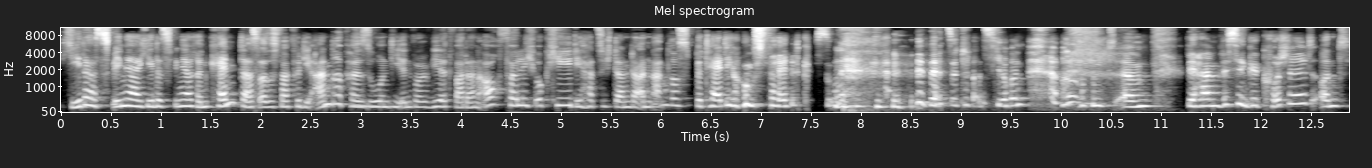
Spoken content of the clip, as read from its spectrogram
jeder Swinger, jede Swingerin kennt das. Also es war für die andere Person, die mhm. involviert war, dann auch völlig okay. Die hat sich dann da ein anderes Betätigungsfeld gesucht in der Situation. Und ähm, wir haben ein bisschen gekuschelt und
